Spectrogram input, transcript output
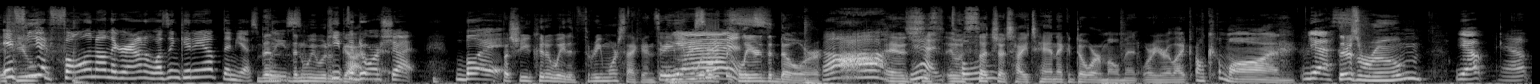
If, you- he had fallen on the ground and wasn't getting up, then yes, Then- please. then we would've keep the door it. shut. But, But she could have waited three more seconds Three and more would have cleared the door. ah, It was Yeah, just it was such a Titanic door moment where you're like, oh come on, yes, there's room. yep. yep.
